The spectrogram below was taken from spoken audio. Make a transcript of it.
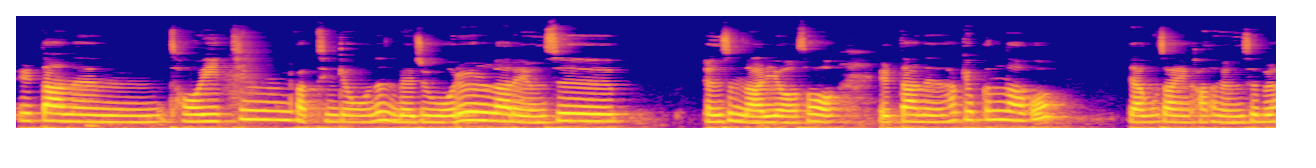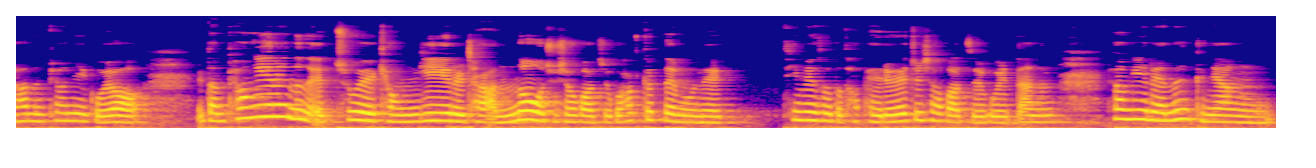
일단은 저희 팀 같은 경우는 매주 월요일 날에 연습 연습 날이어서 일단은 학교 끝나고 야구장에 가서 연습을 하는 편이고요. 일단 평일에는 애초에 경기를 잘 안 넣어 주셔가지고 학교 때문에 팀에서도 다 배려해 주셔가지고 일단은 평일에는 그냥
